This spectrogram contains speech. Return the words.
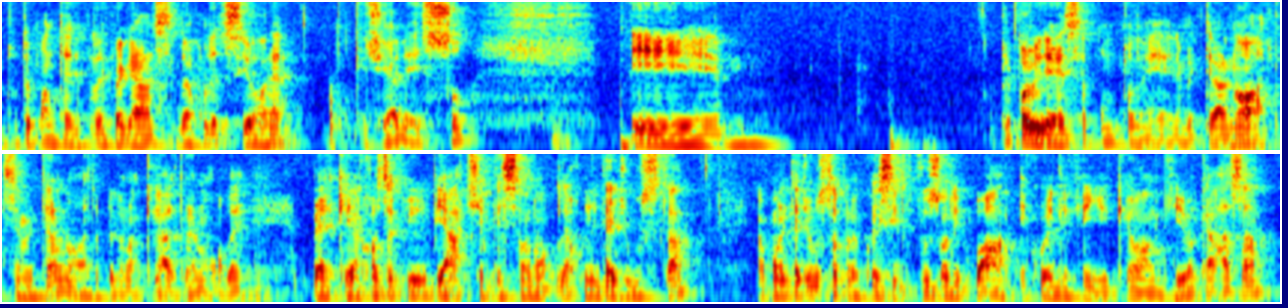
tutte quante le fragranze della collezione che c'è adesso e per poi vedere se appunto ne, ne metteranno altre, se metteranno altre prendono anche le altre nuove, perché la cosa che mi piace è che sono la quantità giusta, la quantità giusta per questi diffusori qua e quelli che, che ho anche io a casa,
